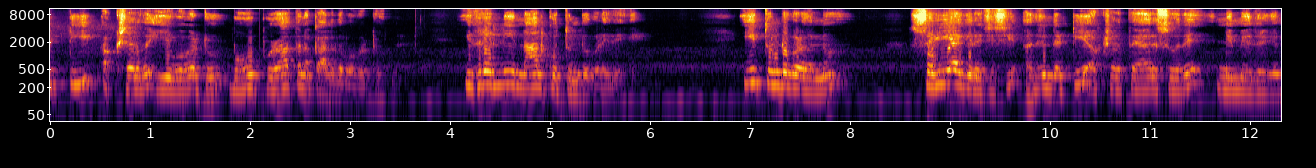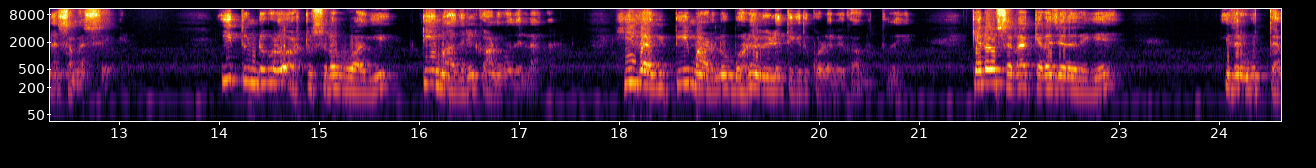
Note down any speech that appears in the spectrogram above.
ಟಿ ಅಕ್ಷರದ ಈ ಒಗಟು ಬಹು ಪುರಾತನ ಕಾಲದ ಒಗಟು. ಇದರಲ್ಲಿ ನಾಲ್ಕು ತುಂಡುಗಳಿವೆ. ಈ ತುಂಡುಗಳನ್ನು ಸರಿಯಾಗಿ ರಚಿಸಿ ಅದರಿಂದ ಟಿ ಅಕ್ಷರ ತಯಾರಿಸುವುದೇ ನಿಮ್ಮ ಎದುರಿಗಿನ ಸಮಸ್ಯೆ. ಈ ತುಂಡುಗಳು ಅಷ್ಟು ಸುಲಭವಾಗಿ ಟೀ ಮಾದರಿ ಕಾಣುವುದಿಲ್ಲ. ಹೀಗಾಗಿ ಟೀ ಮಾಡಲು ಬಹಳ ವೇಳೆ ತೆಗೆದುಕೊಳ್ಳಬೇಕಾಗುತ್ತದೆ. ಕೆಲವು ಸಲ ಕೆಲ ಜನರಿಗೆ ಇದರ ಉತ್ತರ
